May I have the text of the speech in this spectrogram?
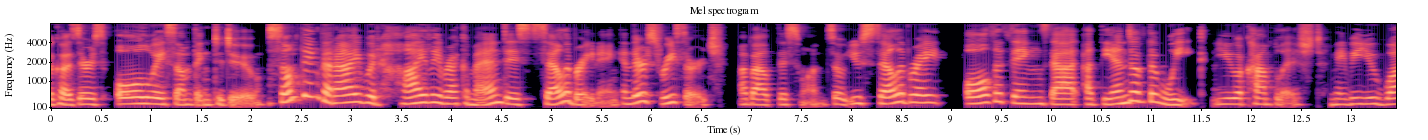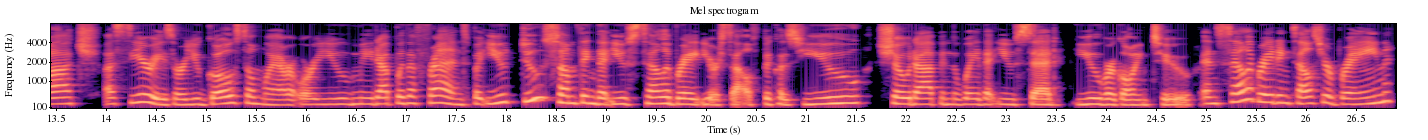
because there's always something to do. Something that I would highly recommend is celebrating, and there's research about this one. So you celebrate all the things that at the end of the week you accomplished. Maybe you watch a series or you go somewhere or you meet up with a friend, but you do something that you celebrate yourself because you showed up in the way that you said you were going to. And celebrating tells your brain,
